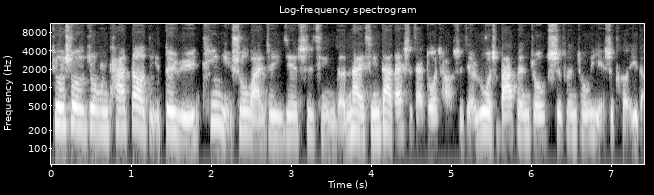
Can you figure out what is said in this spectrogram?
这个受众他到底对于听你说完这一件事情的耐心大概是在多长时间？如果是八分钟、十分钟也是可以的。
